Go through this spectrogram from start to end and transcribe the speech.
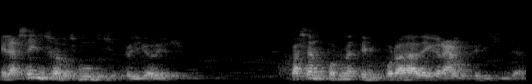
el ascenso a los mundos superiores pasan por una temporada de gran felicidad.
